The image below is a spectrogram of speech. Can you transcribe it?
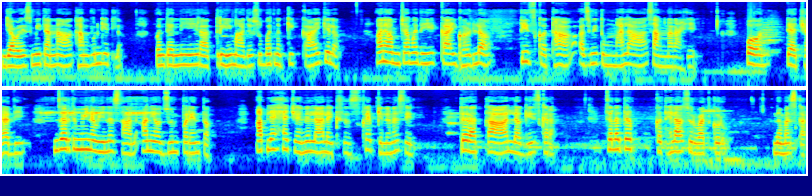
ज्यावेळेस मी त्यांना थांबवून घेतलं पण त्यांनी रात्री माझ्यासोबत नक्की काय केलं आणि आमच्यामध्ये काय घडलं तीच कथा आज मी तुम्हाला सांगणार आहे. पण त्याच्या आधी जर तुम्ही नवीन असाल आणि अजूनपर्यंत आपल्या ह्या चॅनलला लाईक सबस्क्राईब केलं नसेल तर आत्ता लगेच करा. चला तर कथेला सुरुवात करू. नमस्कार.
